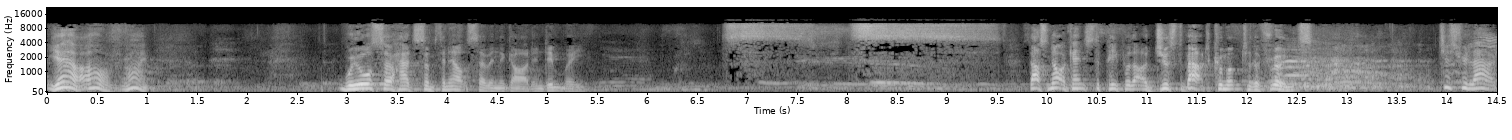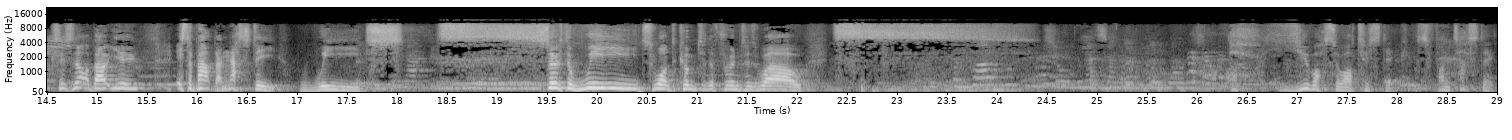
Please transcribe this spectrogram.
Yeah, oh, right. We also had something else, though, in the garden, didn't we? That's not against the people that are just about to come up to the front. Just relax. It's not about you. It's about the nasty weeds. So if the weeds want to come to the front as well, Oh, you are so artistic. It's fantastic.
